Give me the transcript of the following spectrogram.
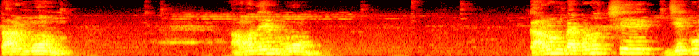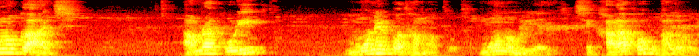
তার মন। আমাদের মন। কারণ ব্যাপার হচ্ছে যে কোনো কাজ আমরা করি মনের কথা মতো, মন অনুযায়ী। সে খারাপ হোক, ভালো হোক।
